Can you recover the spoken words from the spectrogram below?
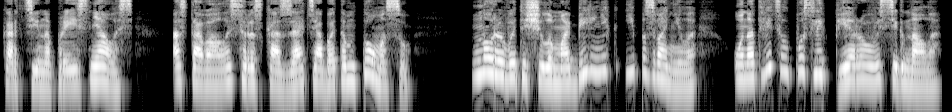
Картина прояснялась. Оставалось рассказать об этом Томасу. Нора вытащила мобильник и позвонила. Он ответил после первого сигнала.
